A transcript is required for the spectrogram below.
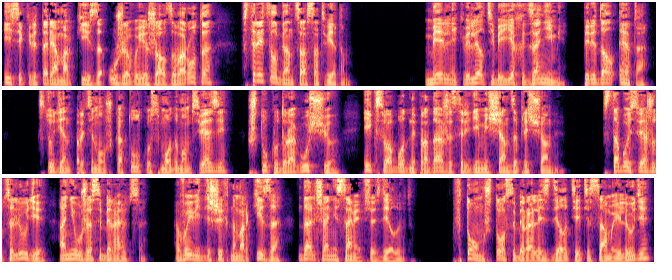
и секретаря маркиза, уже выезжал за ворота, встретил гонца с ответом. «Мельник велел тебе ехать за ними передал это». Студент протянул шкатулку с модумом связи, штуку дорогущую и к свободной продаже среди мещан запрещенную. «С тобой свяжутся люди, они уже собираются. Выведешь их на маркиза, дальше они сами все сделают». В том, что собирались сделать эти самые люди,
